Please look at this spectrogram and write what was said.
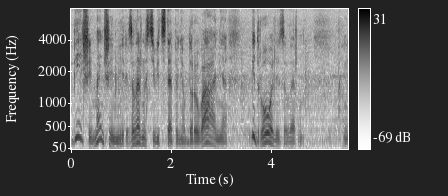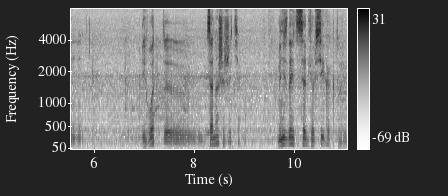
Більшій, меншій мірі, в залежності від степені обдарування, від ролі залежно. І от е, це наше життя. Мені здається, це для всіх акторів.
